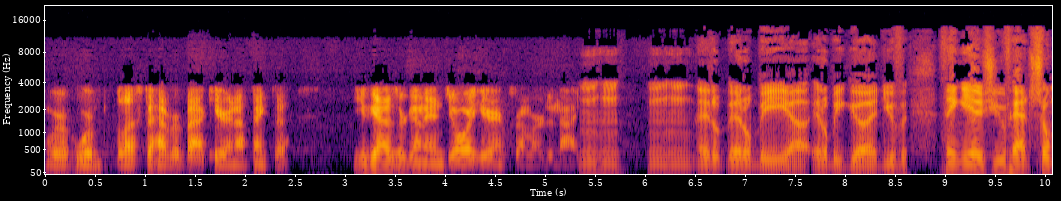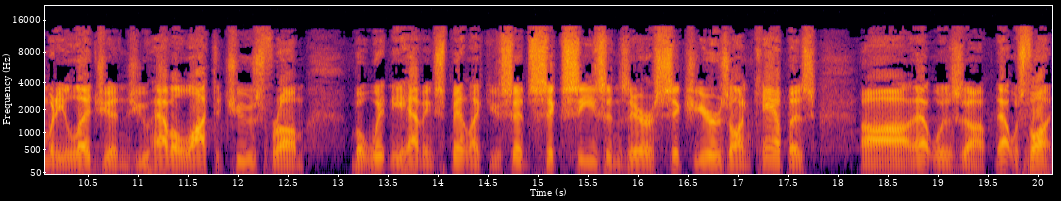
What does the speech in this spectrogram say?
we're we're blessed to have her back here, and I think that you guys are going to enjoy hearing from her tonight. Mm-hmm. Mm-hmm. It'll it'll be uh, it'll be good. You thing is, you've had so many legends. You have a lot to choose from. But Whitney, having spent, like you said, six seasons there, six years on campus, uh, that was uh, that was fun,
